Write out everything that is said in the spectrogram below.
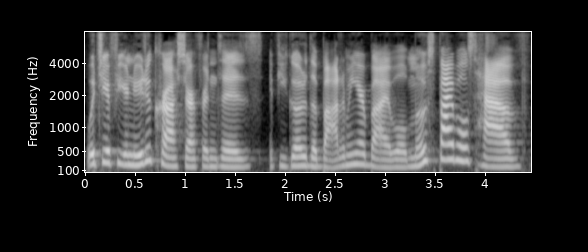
which if you're new to cross references if you go to the bottom of your bible most bibles have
